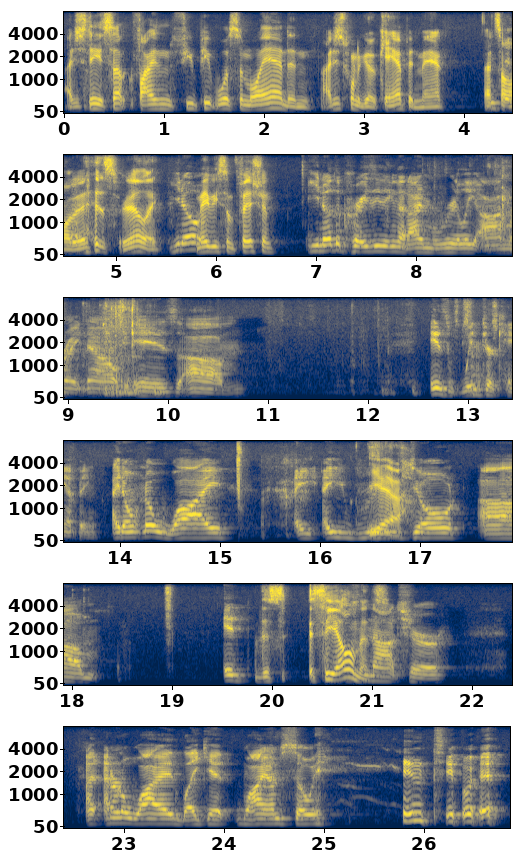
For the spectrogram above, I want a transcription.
I just need some find a few people with some land and I just want to go camping, man. That's all it is, really. You know, Maybe some fishing. You know the crazy thing that I'm really on right now is um is winter camping. I don't know why. I I really Yeah. don't um it This it's the elements. not sure. I, I don't know why I like it, why I'm so into it.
